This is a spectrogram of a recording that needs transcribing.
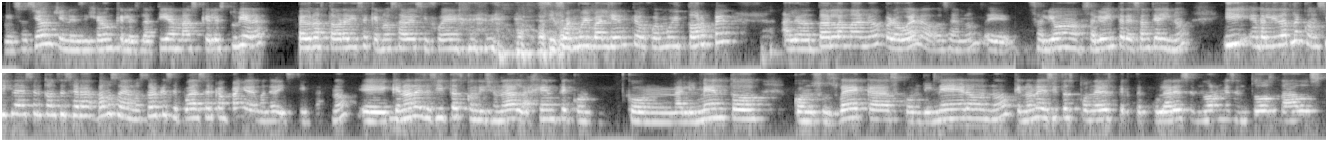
organización, quienes dijeron que les latía más que él estuviera. Pedro hasta ahora dice que no sabe si fue, si fue muy valiente o fue muy torpe a levantar la mano, pero bueno, o sea, ¿no? Eh, salió, salió interesante ahí, ¿no? Y en realidad la consigna de ese entonces era, vamos a demostrar que se puede hacer campaña de manera distinta, ¿no? Eh, que no necesitas condicionar a la gente con con alimento, con sus becas, con dinero, ¿no? Que no necesitas poner espectaculares enormes en todos lados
